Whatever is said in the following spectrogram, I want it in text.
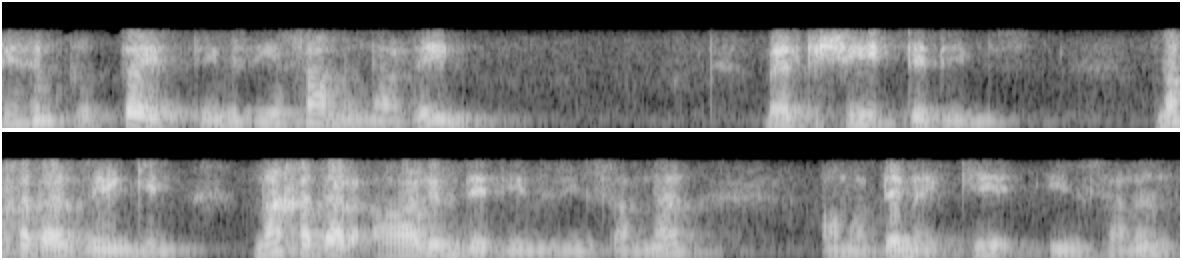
bizim kıpta ettiğimiz insan bunlar değil mi? Belki şehit dediğimiz, ne kadar zengin, ne kadar alim dediğimiz insanlar ama demek ki insanın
